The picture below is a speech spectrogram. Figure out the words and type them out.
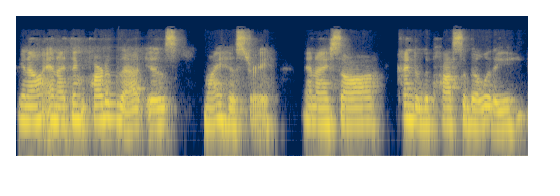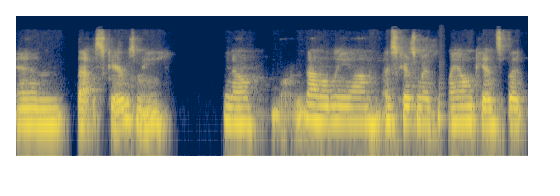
you know. And I think part of that is my history, and I saw kind of the possibility, and that scares me. You know, not only um, it scares me with my own kids, but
